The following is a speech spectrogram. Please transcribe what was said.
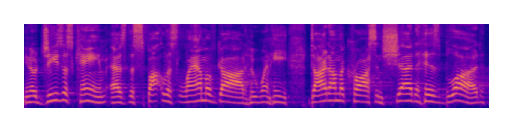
You know, Jesus came as the spotless Lamb of God who, when he died on the cross and shed his blood,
